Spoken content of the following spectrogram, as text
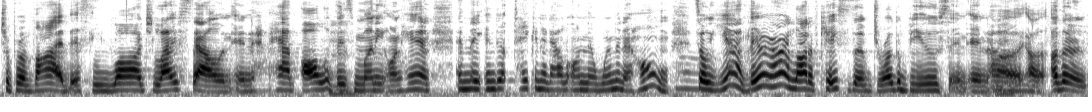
to provide this large lifestyle and, and have all of this money on hand, and they end up taking it out on their women at home. So, yeah, there are a lot of cases of drug abuse and, and uh, uh, other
